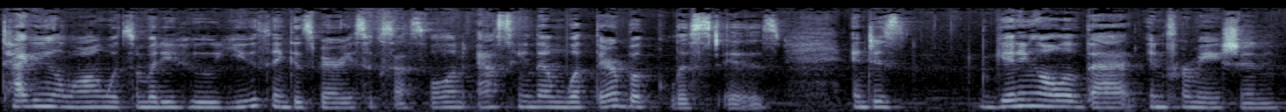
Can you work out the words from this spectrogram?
tagging along with somebody who you think is very successful and asking them what their book list is and just getting all of that information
